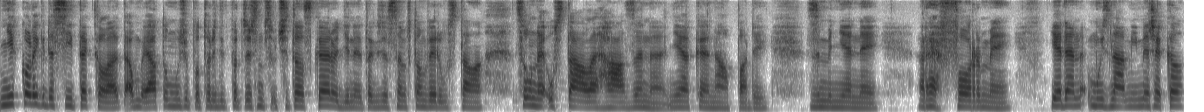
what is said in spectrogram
několik desítek let, a já to můžu potvrdit, protože jsem z učitelské rodiny, takže jsem v tom vyrůstala, jsou neustále házené nějaké nápady, změny, reformy. Jeden můj známý mi řekl,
